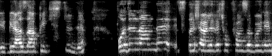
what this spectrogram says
e, biraz daha pekiştirdi. O dönemde stajyerlere çok fazla böyle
